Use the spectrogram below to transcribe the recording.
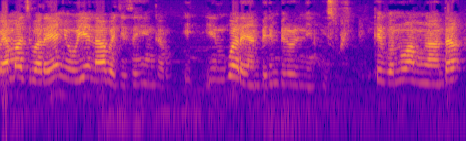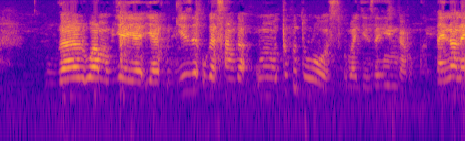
aya mazi barayanyoye nawe abagezeho ingaruka indwara ya mbere imbere ni impiswi. Iterwa n'uwa mwanda wa mubyeyi ya- yagize ugasanga umudugudu wose ubagezeho ingaruka. Na none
